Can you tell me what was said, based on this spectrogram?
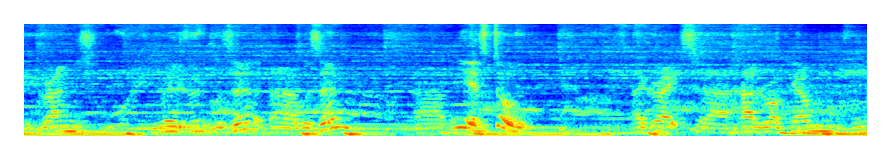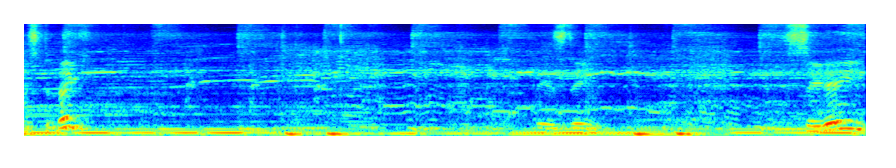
the grunge movement was in. Uh, was in. Uh, yeah, still a great uh, hard rock album from Mr. Big. There's the CD.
